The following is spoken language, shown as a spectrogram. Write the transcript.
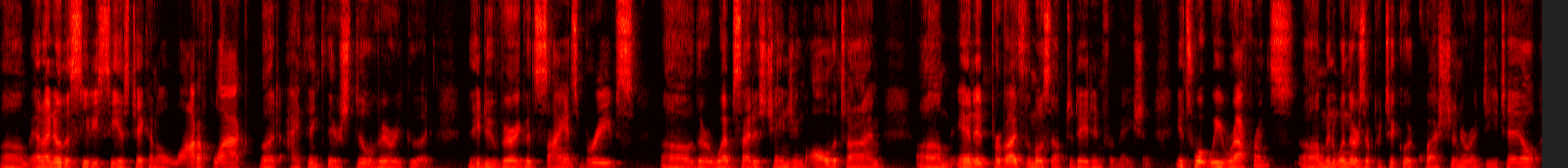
Um, and I know the CDC has taken a lot of flack, but I think they're still very good. They do very good science briefs. Uh, their website is changing all the time, um, and it provides the most up to date information. It's what we reference. Um, and when there's a particular question or a detail,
